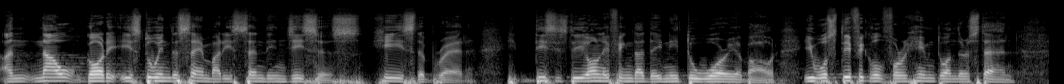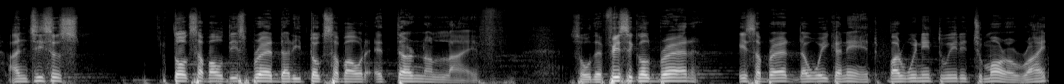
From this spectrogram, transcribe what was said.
And now God is doing the same, but He's sending Jesus. He is the bread. This is the only thing that they need to worry about. It was difficult for Him to understand. And Jesus talks about this bread that He talks about eternal life. So the physical bread is a bread that we can eat, but we need to eat it tomorrow, right?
